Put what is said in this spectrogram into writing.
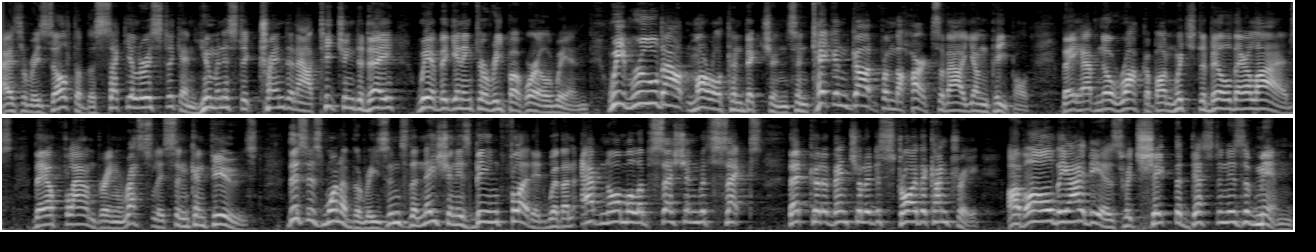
As a result of the secularistic and humanistic trend in our teaching today, we are beginning to reap a whirlwind. We've ruled out moral convictions and taken God from the hearts of our young people. They have no rock upon which to build their lives. They are floundering, restless, and confused. This is one of the reasons the nation is being flooded with an abnormal obsession with sex that could eventually destroy the country. Of all the ideas which shape the destinies of men,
